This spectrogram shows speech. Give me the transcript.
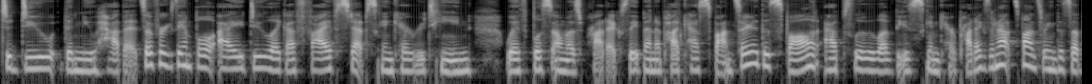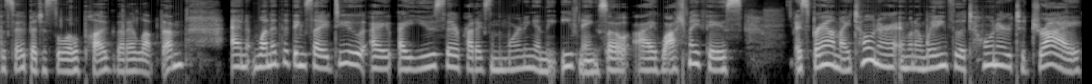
to do the new habit. So for example, I do like a five step skincare routine with Blissoma's products. They've been a podcast sponsor this fall and absolutely love these skincare products. They're not sponsoring this episode, but just a little plug that I love them. And one of the things that I do, I, I use their products in the morning and the evening. So I wash my face, I spray on my toner, and when I'm waiting for the toner to dry,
